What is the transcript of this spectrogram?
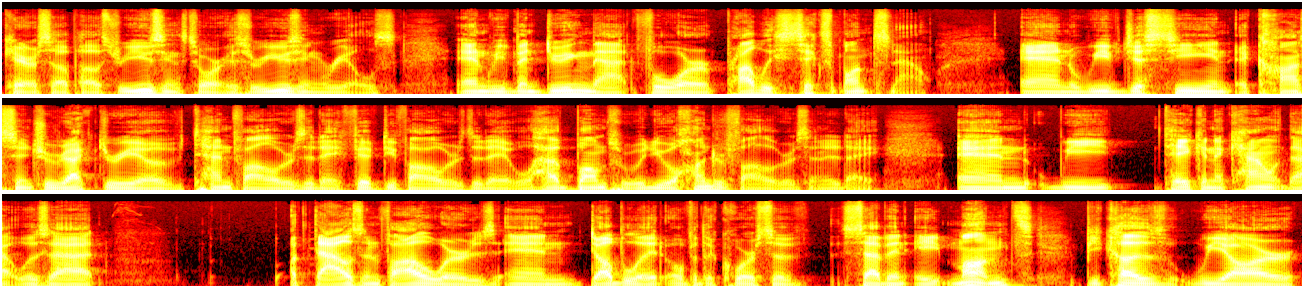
carousel posts, we're using stories, we're using reels. And we've been doing that for probably six months now. And we've just seen a constant trajectory of 10 followers a day, 50 followers a day. We'll have bumps where we do 100 followers in a day. And we take an account that was at a thousand followers and double it over the course of seven, eight months because we are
